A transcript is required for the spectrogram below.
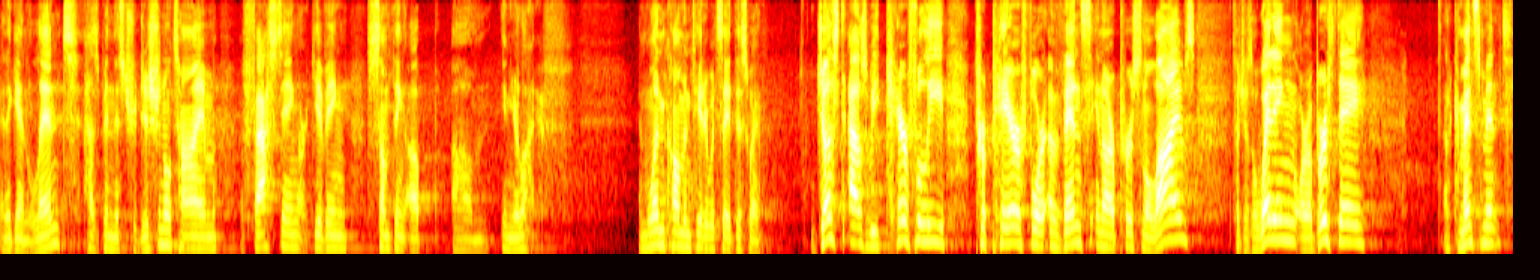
And again, Lent has been this traditional time of fasting or giving something up um, in your life. And one commentator would say it this way just as we carefully prepare for events in our personal lives, such as a wedding or a birthday, a commencement,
